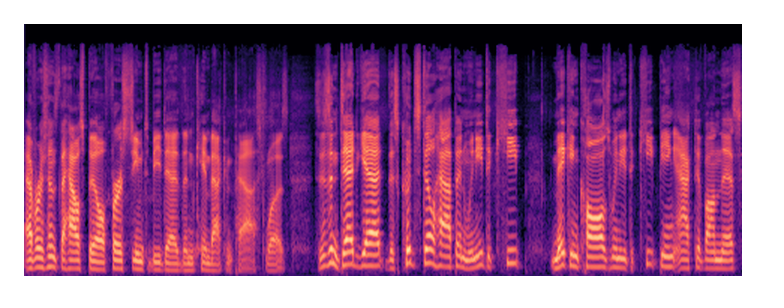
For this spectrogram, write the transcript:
ever since the House bill first seemed to be dead, then came back and passed, was this isn't dead yet. This could still happen. We need to keep making calls. We need to keep being active on this.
